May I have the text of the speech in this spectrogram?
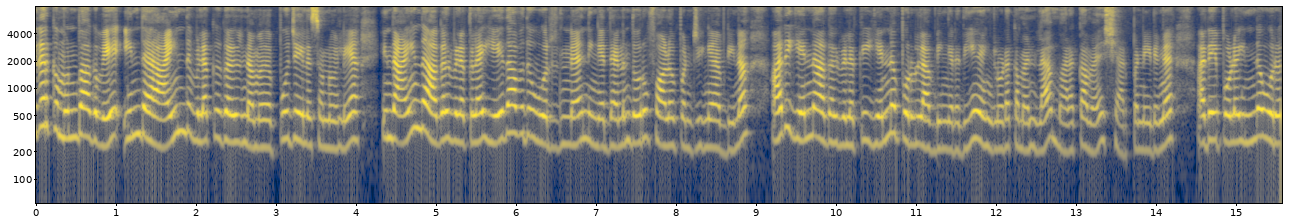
இதற்கு முன்பாகவே இந்த ஐந்து விளக்குகள் நம்ம பூஜையில் சொன்னோம் இல்லையா? இந்த ஐந்து அகல் விளக்கில் ஏதாவது ஒன்றை நீங்கள் தினந்தோறும் ஃபாலோ பண்ணுறீங்க அப்படின்னா அது என்ன அகல் விளக்கு என்ன பொருள் அப்படிங்கிறதையும் எங்களோட கமெண்டில் மறக்காமல் ஷேர் பண்ணிவிடுங்க அதே போல் இந்த ஒரு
